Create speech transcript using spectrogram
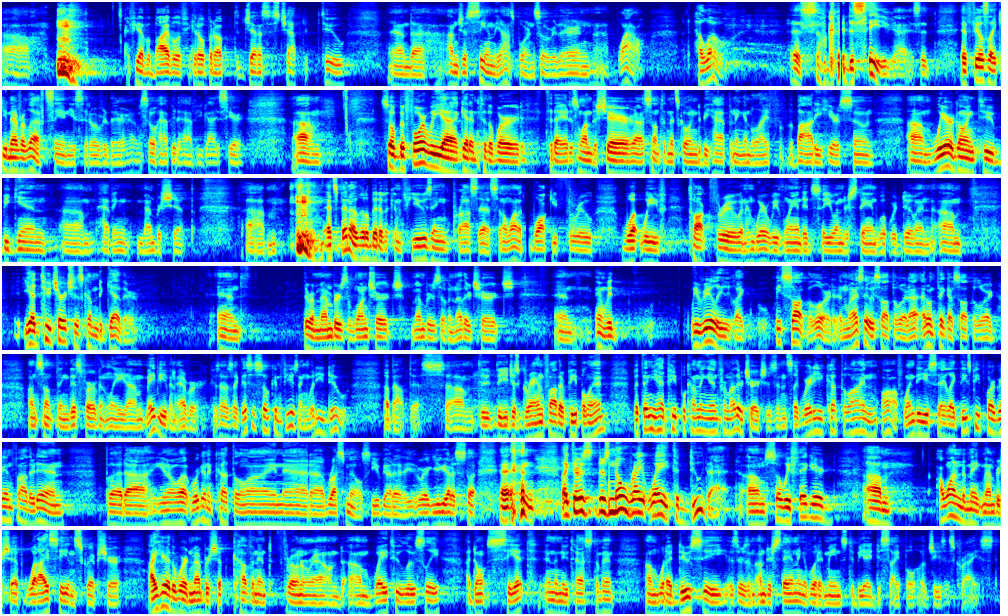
Uh, if you have a Bible, if you could open up to Genesis chapter 2. And uh, I'm just seeing the Osborns over there, and uh, wow, hello. It's so good to see you guys. It, it feels like you never left seeing you sit over there. I'm so happy to have you guys here. Um, so, before we uh, get into the word today, I just wanted to share uh, something that's going to be happening in the life of the body here soon. Um, we are going to begin um, having membership. Um, it's been a little bit of a confusing process, and I want to walk you through what we've talked through and where we've landed so you understand what we're doing. Um, you had two churches come together, and there were members of one church, members of another church, and, and we, we really like we sought the Lord. And when I say we sought the Lord, I, I don't think I've sought the Lord on something this fervently, um, maybe even ever, because I was like, this is so confusing. What do you do about this? Um, do, do, you just grandfather people in? But then you had people coming in from other churches, and it's like, where do you cut the line off? When do you say, like, these people are grandfathered in? But uh, you know what? We're going to cut the line at uh, Russ Mills. You gotta, you gotta start. And, and, like, there's there's no right way to do that. Um, so we figured um, I wanted to make membership what I see in Scripture. I hear the word membership covenant thrown around um, way too loosely. I don't see it in the New Testament. Um, what I do see is there's an understanding of what it means to be a disciple of Jesus Christ.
